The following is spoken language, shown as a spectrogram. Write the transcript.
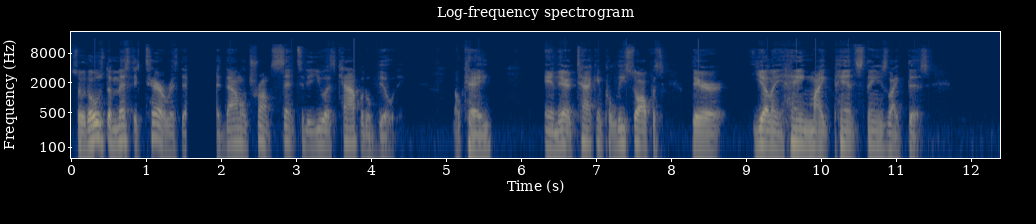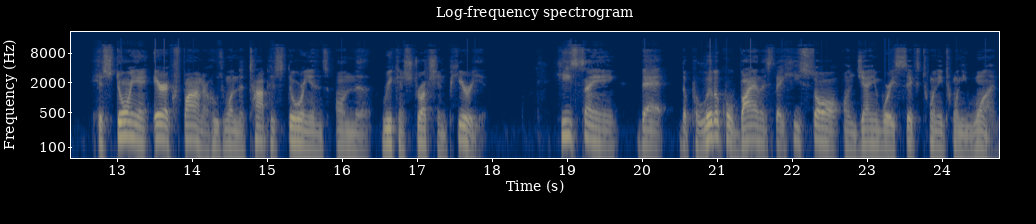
So those domestic terrorists that, that Donald Trump sent to the U.S. Capitol building, okay, and they're attacking police officers, they're yelling, hang Mike Pence, things like this. Historian Eric Foner, who's one of the top historians on the Reconstruction period, he's saying that the political violence that he saw on January 6, 2021,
